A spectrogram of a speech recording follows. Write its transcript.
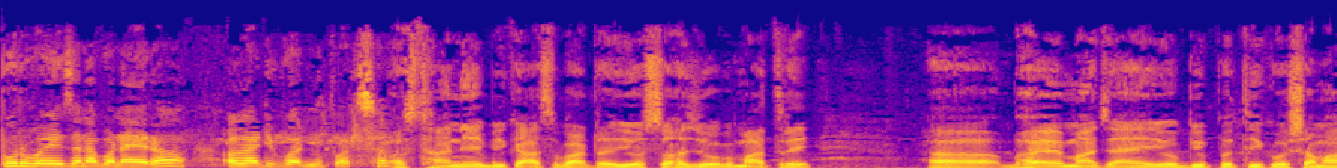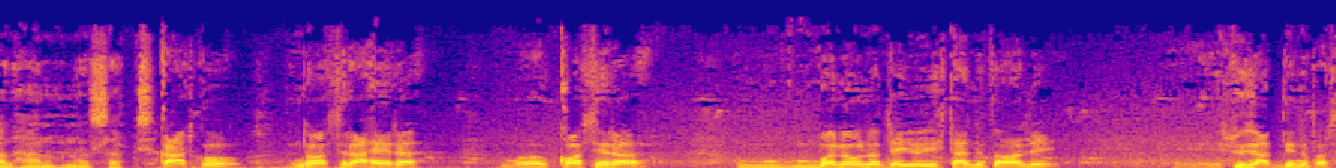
पूर्व योजना बनाएर अगाडि बढ्नुपर्छ। स्थानीय विकासबाट यो सहयोग मात्रै भएमा चाहिँ यो विपत्तिको समाधान हुन सक्छ। काठको नस राखेर कसेर बनाउन चाहिँ यो स्थानीय तहले सुझाव दिनुपर्छ।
